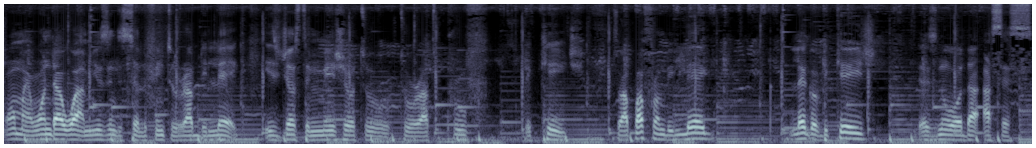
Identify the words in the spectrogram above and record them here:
one might wonder why i'm using the cellophane to wrap the leg. It's just a measure to to rat proof the cage. So apart from the leg leg of the cage there's no other access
